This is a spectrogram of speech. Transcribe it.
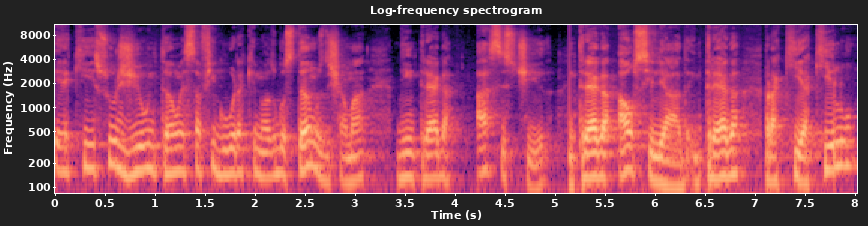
é que surgiu então essa figura que nós gostamos de chamar de entrega assistida, entrega auxiliada, entrega para que aquilo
